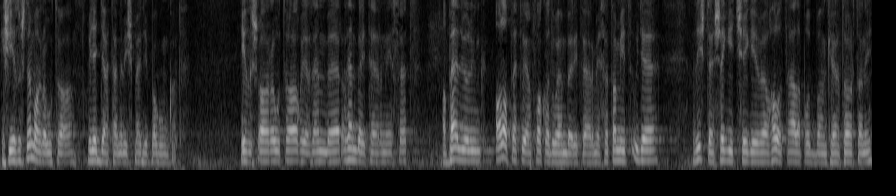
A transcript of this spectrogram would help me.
És Jézus nem arra utal, hogy egyáltalán nem ismerjük magunkat. Jézus arra utal, hogy az ember, az emberi természet, a belőlünk alapvetően fakadó emberi természet, amit ugye az Isten segítségével halott állapotban kell tartani,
